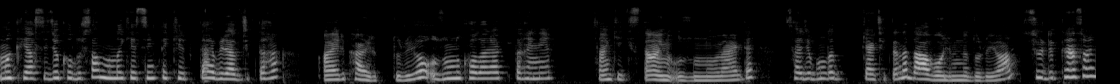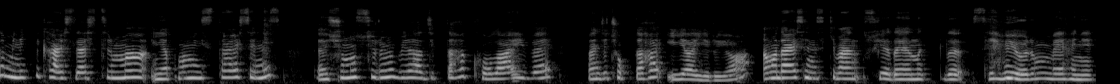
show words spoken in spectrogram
Ama kıyaslayacak olursam bunda kesinlikle kirpikler birazcık daha ayrı kayrık duruyor. Uzunluk olarak da hani sanki ikisi de aynı uzunluğu verdi. Sadece bunda gerçekten de daha volümlü duruyor. Sürdükten sonra da minik bir karşılaştırma yapmamı isterseniz e, şunun sürümü birazcık daha kolay ve bence çok daha iyi ayırıyor. Ama derseniz ki ben suya dayanıklı seviyorum ve hani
